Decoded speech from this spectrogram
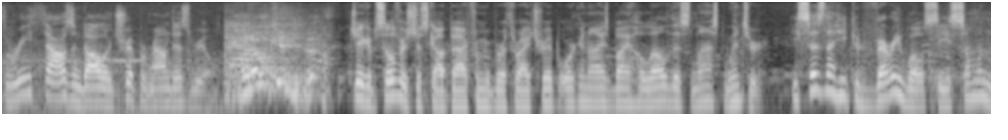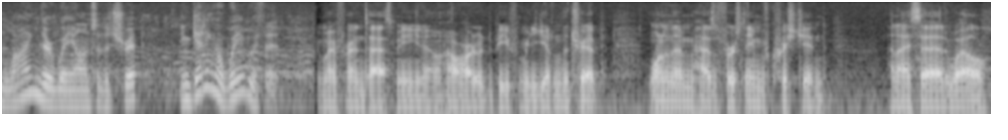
$3,000 trip around Israel. Jacob Silvers just got back from a birthright trip organized by Hillel this last winter. He says that he could very well see someone lying their way onto the trip and getting away with it. My friends asked me, you know, how hard would it be for me to get on the trip? One of them has a first name of Christian, and I said, well,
